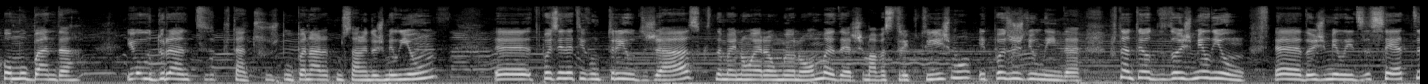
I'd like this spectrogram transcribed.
como banda. Eu, durante. Portanto, do Panara começaram em 2001. eh, depois ainda tive um trio de jazz, que também não era o meu nome, chamava-se Tricotismo, e depois os de Olinda. Portanto, eu de 2001 a 2017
